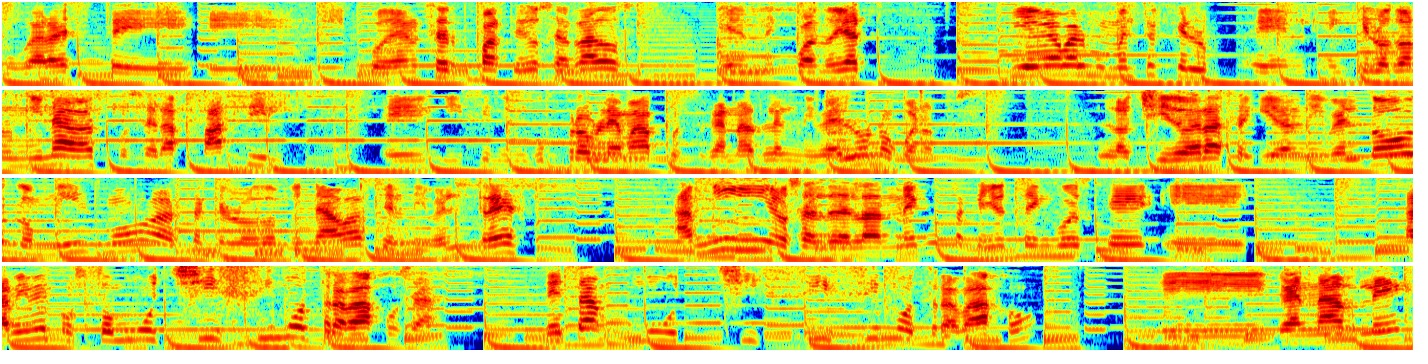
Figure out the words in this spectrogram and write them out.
jugar a este, eh, podían ser partidos cerrados. cuando ya llegaba el momento en que lo, en, que lo dominabas, pues era fácil eh, y sin ningún problema, pues ganarle el nivel 1. Bueno, pues lo chido era seguir al nivel 2, lo mismo, hasta que lo dominabas y el nivel 3. A mí, o sea, de la anécdota que yo tengo es que eh, a mí me costó muchísimo trabajo, o sea, neta, muchísimo trabajo eh, ganarle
